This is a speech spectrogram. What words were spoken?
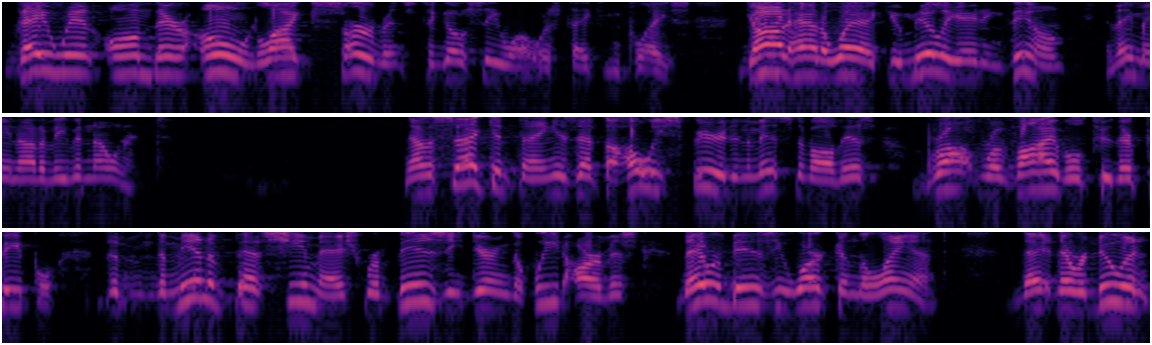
They went on their own like servants to go see what was taking place. God had a way of humiliating them, and they may not have even known it. Now, the second thing is that the Holy Spirit, in the midst of all this, brought revival to their people. The, the men of Beth Shemesh were busy during the wheat harvest, they were busy working the land. They, they were doing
